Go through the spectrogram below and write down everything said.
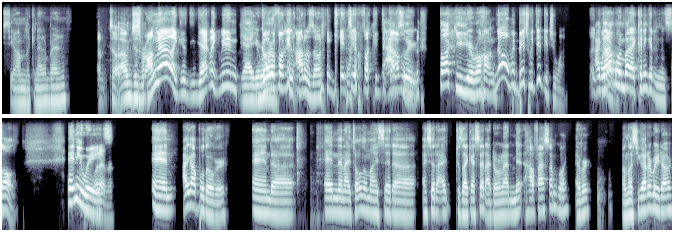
See, I'm looking at him, Brandon. So I'm just wrong now. Like you act like we didn't Yeah, you're go wrong. to fucking AutoZone and get you a fucking absolutely. Fuck you, you're wrong. No, we bitch, we did get you one. Like, I got one, but I couldn't get it installed. Anyways, Whatever. And I got pulled over, and uh, and then I told him, I said, uh, I said, I because like I said, I don't admit how fast I'm going ever, unless you got a radar.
